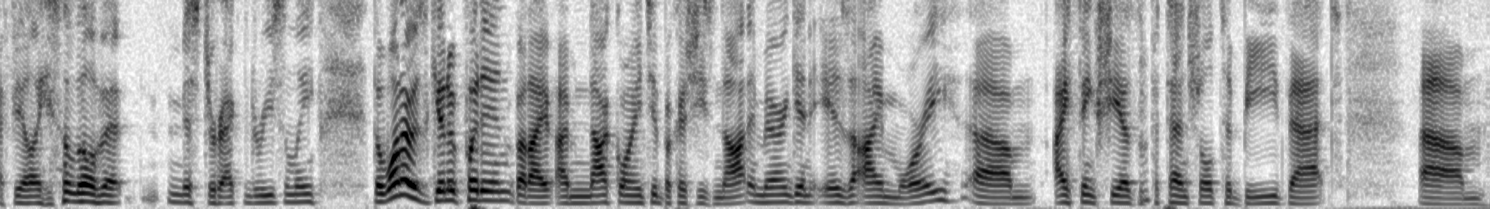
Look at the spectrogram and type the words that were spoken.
I feel like he's a little bit misdirected recently. The one I was gonna put in, but I, am not going to because she's not in Meiringen, is Ai Mori. Um, I think she has the potential to be that. Um,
